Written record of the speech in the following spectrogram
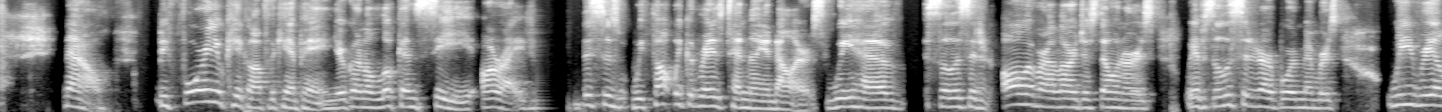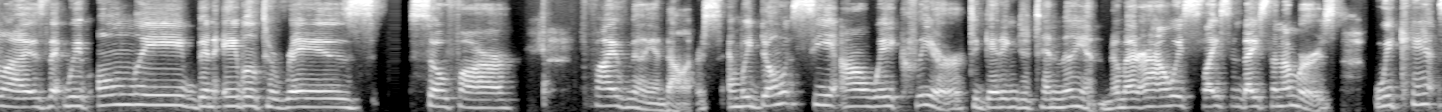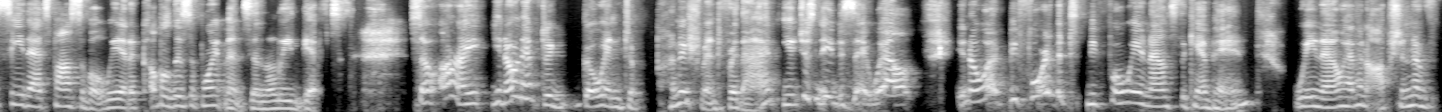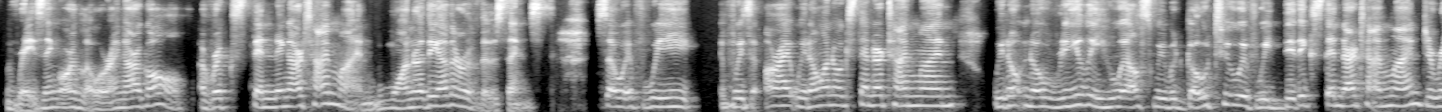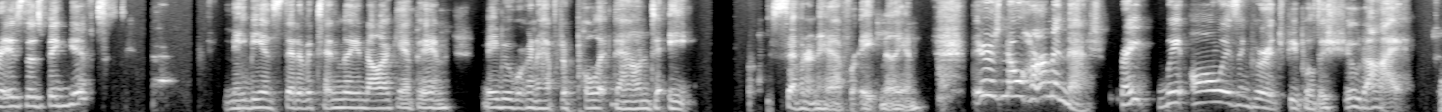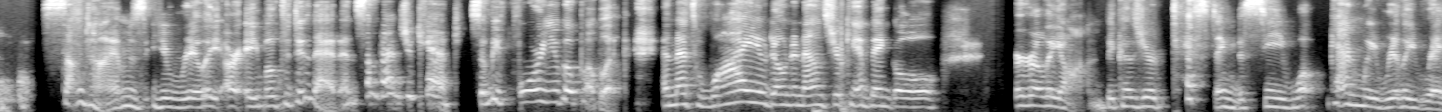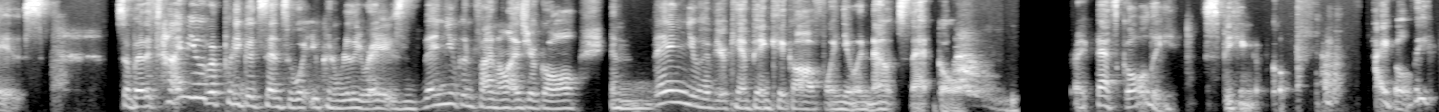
Now before you kick off the campaign you're going to look and see all right this is we thought we could raise 10 million dollars we have solicited all of our largest donors we have solicited our board members we realize that we've only been able to raise so far $5 million. And we don't see our way clear to getting to 10 million. No matter how we slice and dice the numbers, we can't see that's possible. We had a couple disappointments in the lead gifts. So, all right, you don't have to go into punishment for that. You just need to say, well, you know what? Before the before we announce the campaign, we now have an option of raising or lowering our goal, of extending our timeline, one or the other of those things. So if we if we say, all right, we don't want to extend our timeline, we don't know really who else we would go to if we did extend our timeline to raise those big gifts. Maybe instead of a $10 million campaign, maybe we're going to have to pull it down to eight, seven and a half or eight million. There's no harm in that, right? We always encourage people to shoot high sometimes you really are able to do that and sometimes you can't so before you go public and that's why you don't announce your campaign goal early on because you're testing to see what can we really raise so by the time you have a pretty good sense of what you can really raise then you can finalize your goal and then you have your campaign kickoff when you announce that goal. Right? That's goldie. Speaking of gold hi goldie.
